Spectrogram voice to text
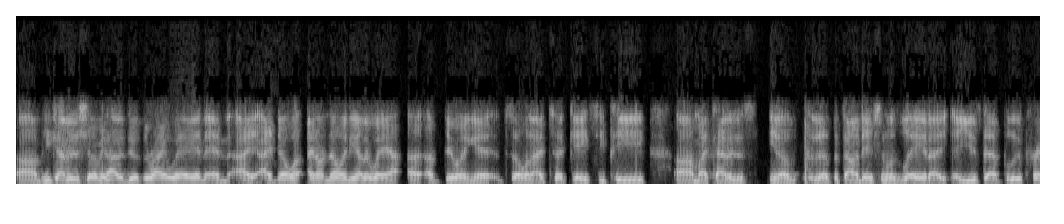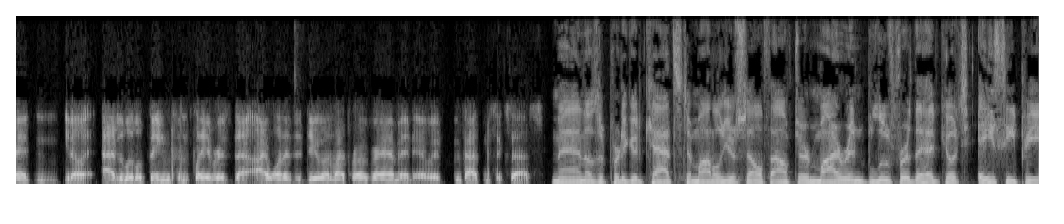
um, he kind of just showed me how to do it the right way. And and I, I know I don't know any other way uh, of doing it. And so when I took ACP um, I kind of just you know the, the foundation was laid. I, I used that blueprint and you know added little things and flavors that I wanted to do in my program and it, we've had some success. Man those are pretty good cats to model yourself after. Myron Blueford the head coach ACP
